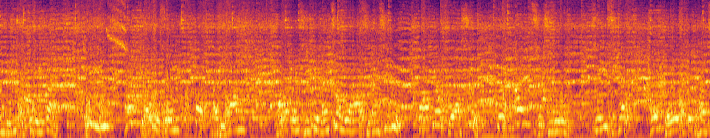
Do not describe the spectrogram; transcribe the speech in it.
这男人是不灵感，只有好条有顺，福来平安。他本是叫咱创下是咱新路，高标大小平安顺时如意，生意事业风格来得着番钱，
